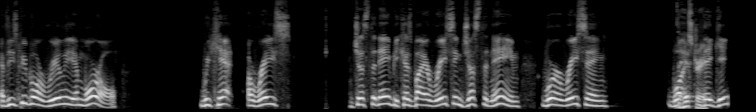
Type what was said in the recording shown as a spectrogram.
If these people are really immoral, we can't erase just the name because by erasing just the name, we're erasing what history. they gave us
